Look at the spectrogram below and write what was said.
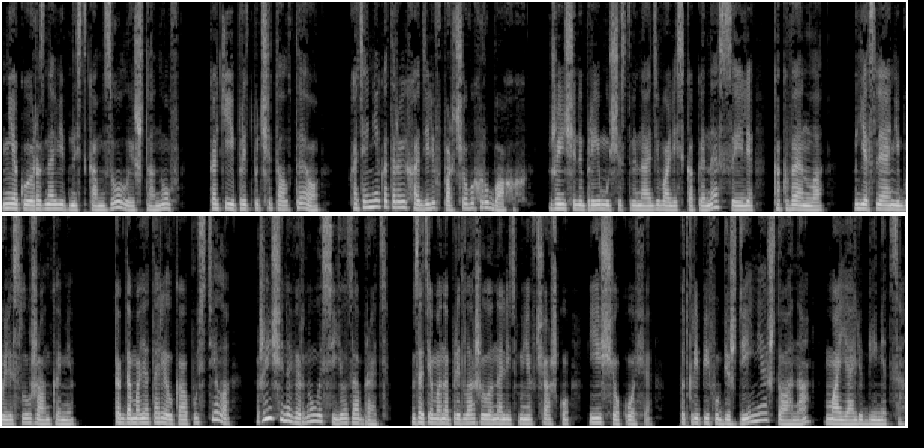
некую разновидность камзола и штанов, какие предпочитал Тео, хотя некоторые ходили в парчевых рубахах. Женщины преимущественно одевались как Энесса или как Венла, если они были служанками. Когда моя тарелка опустела, женщина вернулась ее забрать. Затем она предложила налить мне в чашку еще кофе, подкрепив убеждение, что она моя любимица.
